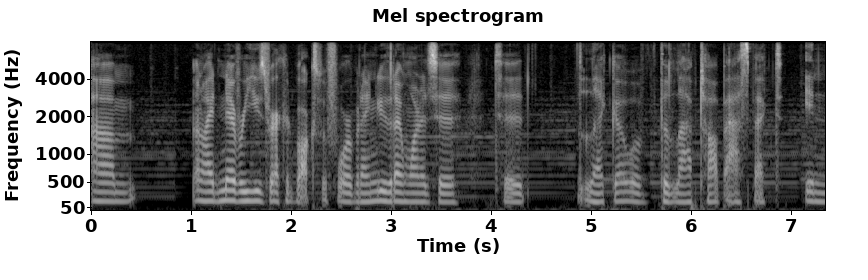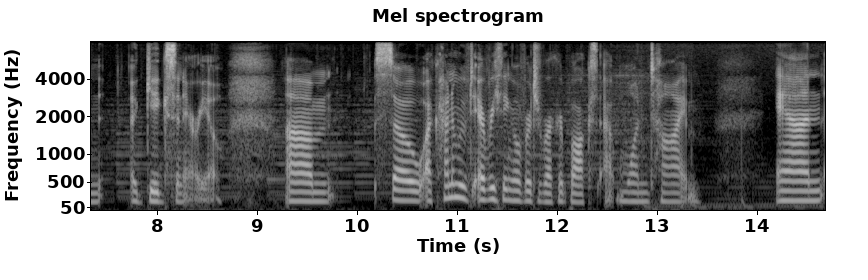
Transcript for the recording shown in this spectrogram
Um, and I'd never used Rekordbox before, but I knew that I wanted to to let go of the laptop aspect in a gig scenario. Um, so I kind of moved everything over to Rekordbox at one time. And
